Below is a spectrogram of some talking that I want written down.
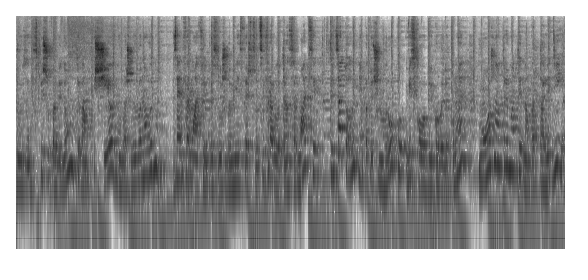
друзі! Спішу повідомити вам ще одну важливу новину. За інформацією прес-служби Міністерства цифрової трансформації, з 30 липня поточного року військово-обліковий документ можна отримати на порталі Дія.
